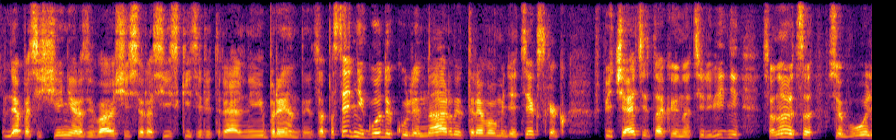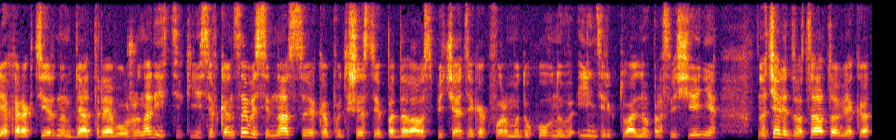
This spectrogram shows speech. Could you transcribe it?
для посещения развивающиеся российские территориальные бренды. За последние годы кулинарный тревел-медиатекст как в печати, так и на телевидении становится все более характерным для тревел-журналистики. Если в конце 18 века путешествие подавалось в печати как форма духовного и интеллектуального просвещения, в начале 20 века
